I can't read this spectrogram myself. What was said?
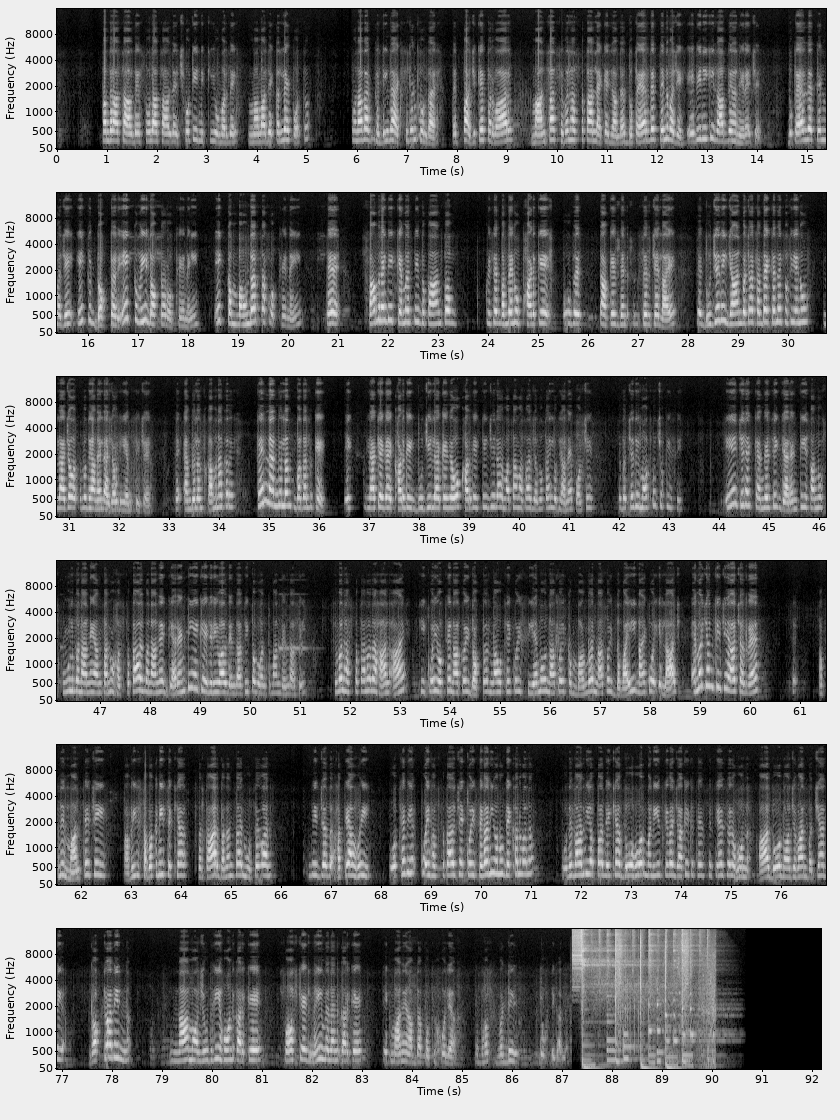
15 ਸਾਲ ਦੇ 16 ਸਾਲ ਦੇ ਛੋਟੀ ਨਿੱਕੀ ਉਮਰ ਦੇ ਮਾਵਾ ਦੇ ਇਕੱਲੇ ਪੁੱਤ ਉਹਨਾਂ ਦਾ ਗੱਡੀ ਦਾ ਐਕਸੀਡੈਂਟ ਹੁੰਦਾ ਹੈ ਤੇ ਭੱਜ ਕੇ ਪਰਿਵਾਰ ਮਾਨਸਾ ਸਿਵਲ ਹਸਪਤਾਲ ਲੈ ਕੇ ਜਾਂਦਾ ਹੈ। ਦੁਪਹਿਰ ਦੇ 3 ਵਜੇ ਇਹ ਵੀ ਨਹੀਂ ਕਿ ਰਾਤ ਦੇ ਹਨੇਰੇ 'ਚ। ਦੁਪਹਿਰ ਦੇ 3 ਵਜੇ ਇੱਕ ਡਾਕਟਰ ਇੱਕ ਵੀ ਡਾਕਟਰ ਉੱਥੇ ਨਹੀਂ, ਇੱਕ ਕੰਪਾਊਂਡਰ ਤੱਕ ਉੱਥੇ ਨਹੀਂ ਤੇ ਸਾਹਮਣੇ ਦੀ ਕੈਮਿਸਟ ਦੀ ਦੁਕਾਨ ਤੋਂ ਕਿਸੇ ਬੰਦੇ ਨੂੰ ਫੜ ਕੇ ਉਹਦੇ ਟਾਕੇ ਸਿਰ 'ਚ ਲਾਏ ਤੇ ਦੂਜੇ ਦੀ ਜਾਨ ਬਚਾ ਕਰਦਾ, ਕਹਿੰਦੇ ਤੁਸੀਂ ਇਹਨੂੰ ਲੈ ਜਾਓ, ਲੁਧਿਆਣੇ ਲੈ ਜਾਓ ਡੀਐਮਸੀ 'ਚ ਤੇ ਐਂਬੂਲੈਂਸ ਕੰਮ ਨਾ ਕਰੇ। ਤਿੰਨ ਐਂਬੂਲੈਂਸ ਬਦਲ ਕੇ ਇੱਕ ਲੈ ਕੇ ਗਏ, ਖੜ ਗਈ, ਦੂਜੀ ਲੈ ਕੇ ਗਏ, ਉਹ ਖੜ ਗਈ, ਤੀਜੀ ਲੈ, ਮਸਾ ਮਸਾ ਜਦੋਂ ਤਾਈਂ ਲੁਧਿਆਣੇ ਪਹੁੰਚੇ ਤੇ ਬੱਚੇ ਦੀ ਮੌਤ ਹੋ ਚੁੱਕੀ ਸੀ। ਇਹ ਜਿਹੜੇ ਕਹਿੰਦੇ ਸੀ ਗਾਰੰਟੀ ਸਾਨੂੰ ਸਕੂਲ ਬਣਾਉਣੇ ਹਨ, ਸਾਨੂੰ ਹਸਪਤਾਲ ਬਣਾਉਣੇ ਗਾਰੰਟੀ ਇਹ ਕੇਜਰੀਵਾਲ ਦਿੰਦਾ ਸੀ, ਭਗਵੰਤ ਮਾਨ ਦਿੰਦਾ ਸੀ। ਸਿਵਲ ਹਸਪਤਾਲਾਂ ਦਾ ਹਾਲ ਆ ਕਿ ਕੋਈ ਉੱਥੇ ਨਾ ਕੋਈ ਡਾਕਟਰ ਨਾ ਉੱਥੇ ਕੋਈ ਸੀਐਮਓ ਨਾ ਕੋਈ ਕੰਪਾਊਂਡਰ ਨਾ ਕੋਈ ਦਵਾਈ, ਨਾ ਕੋਈ ਇਲਾਜ ਐਮਰਜੈਂਸੀ 'ਚ ਆ ਚੱਲ ਰਿਹਾ ਤੇ ਆਪਣੇ ਮਾਨਸੇ 'ਚ ਹੀ ਅਭੀ ਸਬਕ ਨਹੀਂ ਸਿੱਖਿਆ, ਸਰਕਾਰ ਬਣਨ ਸਾਹਿਬ ਮੂਸੇਵਾਲ ਦੀ ਜਦ ਹੱਤਿਆ ਹੋਈ, ਉੱਥੇ ਵੀ ਕੋਈ ਹਸਪਤਾਲ 'ਚ ਕੋਈ ਸੀਗਾ ਨਹੀਂ ਉਹਨੂੰ ਦੇਖਣ ਵਾਲਾ। ਉਹਦੇ ਬਾਅਦ ਵੀ ਆਪਾਂ ਦੇਖਿਆ ਦੋ ਹੋਰ ਮਰੀਜ਼ ਕਿਵੇਂ ਜਾ ਕੇ ਕਿਤੇ ਸਿੱਟਿਆ ਫਿਰ ਹੁਣ ਆ ਦੋ ਨੌਜਵਾਨ ਬੱਚਿਆਂ ਦੀ, ਡਾਕਟਰਾਂ ਦੀ ਨ- ਨਾ ਮੌਜੂਦਗੀ ਹੋਣ ਕਰਕੇ ਫਸਟ ਏਡ ਨਹੀਂ ਮਿਲਣ ਕਰਕੇ ਇੱਕ ਮਾਂ ਨੇ ਆਪ ਦਾ ਪੁੱਤ ਖੋਲਿਆ। ਇਹ ਬਹੁਤ ਵੱਡੀ ਦੁੱਖ ਦੀ ਗੱਲ ਹੈ।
